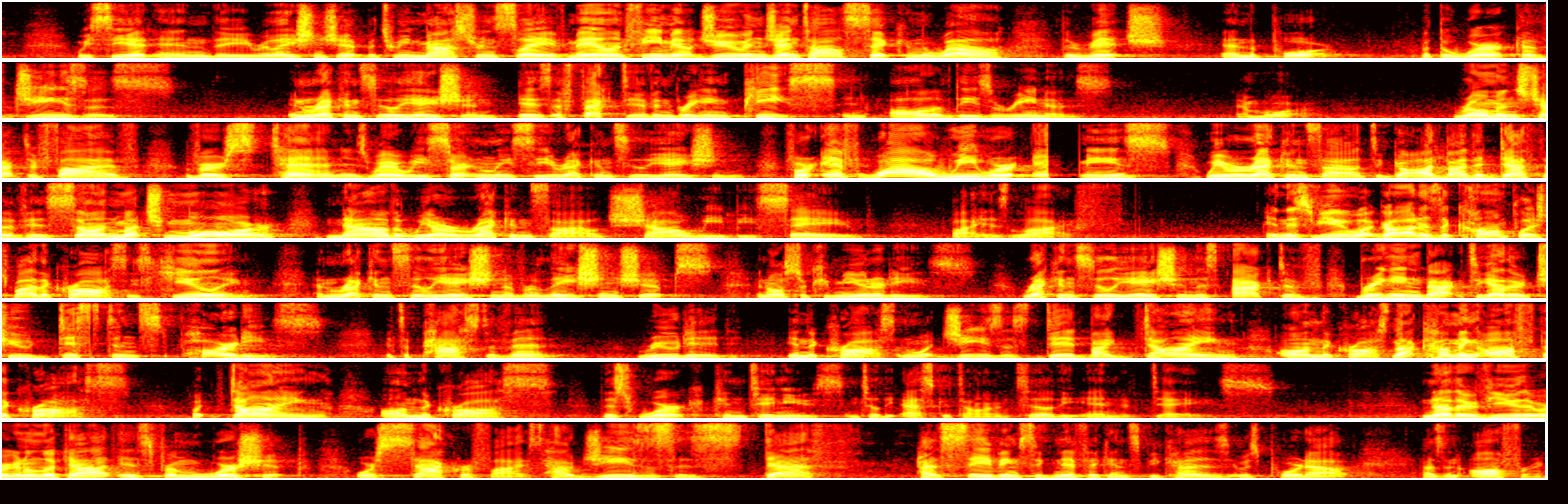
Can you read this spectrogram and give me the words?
We see it in the relationship between master and slave, male and female, Jew and Gentile, sick and the well, the rich and the poor. But the work of Jesus in reconciliation is effective in bringing peace in all of these arenas and more. Romans chapter 5, verse 10 is where we certainly see reconciliation. For if while we were enemies, we were reconciled to God by the death of his Son, much more, now that we are reconciled, shall we be saved by his life. In this view, what God has accomplished by the cross is healing and reconciliation of relationships and also communities. Reconciliation, this act of bringing back together two distanced parties, it's a past event rooted in the cross and what Jesus did by dying on the cross, not coming off the cross, but dying on the cross. This work continues until the eschaton, until the end of days. Another view that we're going to look at is from worship or sacrifice, how Jesus' death has saving significance because it was poured out as an offering.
